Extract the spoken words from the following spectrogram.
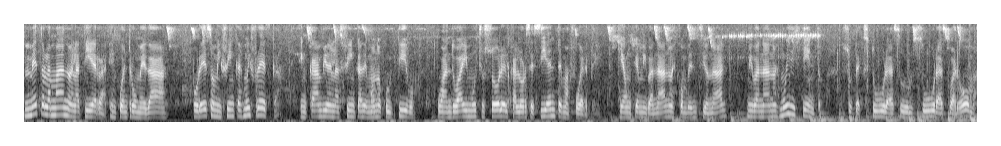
meto la mano en la tierra, encuentro humedad. Por eso mi finca es muy fresca. En cambio, en las fincas de monocultivo, cuando hay mucho sol, el calor se siente más fuerte. Y aunque mi banano es convencional, mi banano es muy distinto su textura, su dulzura, su aroma.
